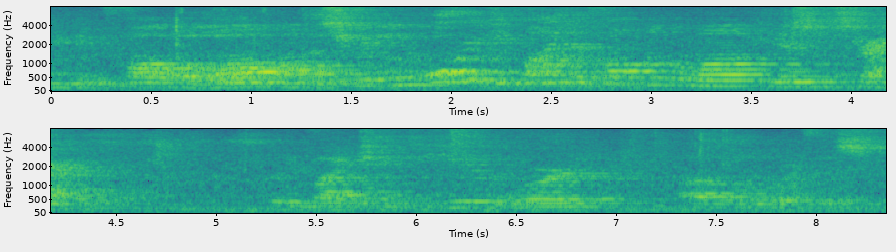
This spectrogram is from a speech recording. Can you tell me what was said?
You can follow along on the screen, or if you find that following along is distracting, we invite you to hear the word of the Lord this week.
